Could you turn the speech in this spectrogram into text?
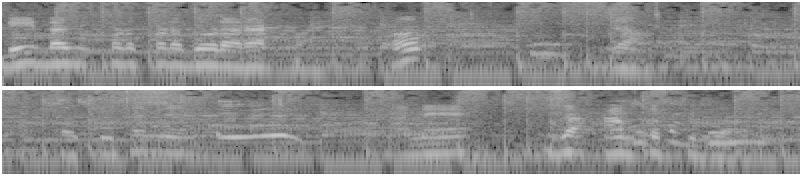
બે બાજુ થોડા થોડા દોરા રાખવા હો? જાઓ. પછી છે ને જા આમ કરતું ગયું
